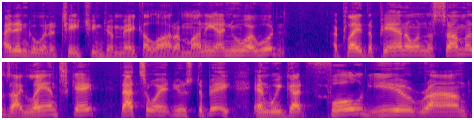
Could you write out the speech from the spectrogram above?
I didn't go into teaching to make a lot of money. I knew I wouldn't. I played the piano in the summers. I landscaped. That's the way it used to be. And we got full year-round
